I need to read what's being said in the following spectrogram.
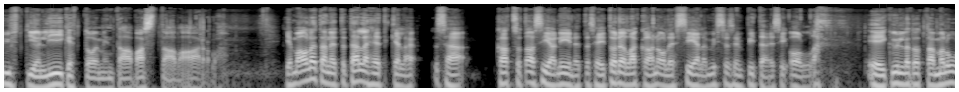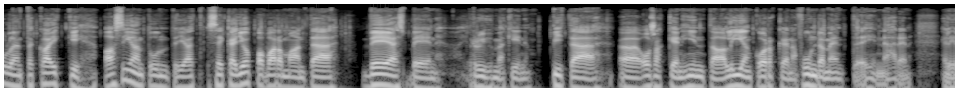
yhtiön liiketoimintaa vastaava arvo? Ja mä oletan, että tällä hetkellä sä katsot asiaa niin, että se ei todellakaan ole siellä, missä sen pitäisi olla. Ei, kyllä tota, mä luulen, että kaikki asiantuntijat sekä jopa varmaan tämä VSBn ryhmäkin pitää ö, osakkeen hintaa liian korkeana fundamentteihin nähden. Eli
